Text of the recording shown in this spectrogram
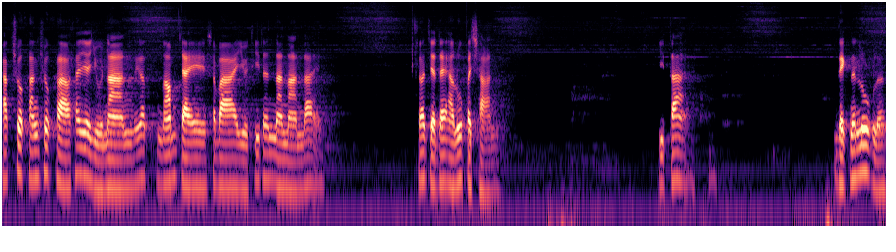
พักชั่วครั้งชั่วคราว ถ้าจะอยู่นานก็น้อมใจสบายอยู่ที่นั่นนานๆได้ ก็จะได้อารูปฌานกีตาร์เด็กนั้นลูกเหรอ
